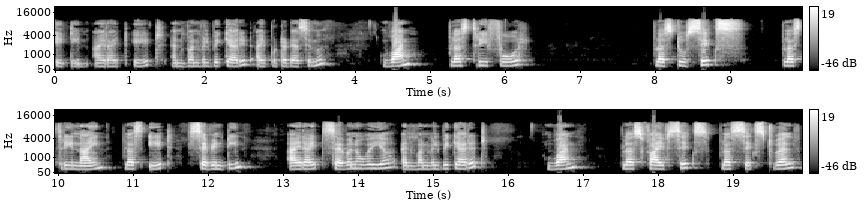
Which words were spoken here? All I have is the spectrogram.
18 I write 8 and 1 will be carried. I put a decimal. 1 plus 3 4 plus 2 6 plus 3 9 plus 8 17 I write 7 over here and 1 will be carried. 1 plus 5 6 plus 6 12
